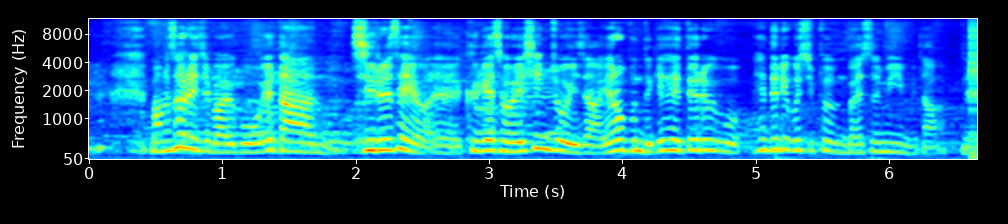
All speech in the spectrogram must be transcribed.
망설이지 말고 일단 지르세요. 예, 그게 저의 신조이자 여러분들께 해드리고 해드리고 싶은 말씀입니다. 네.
